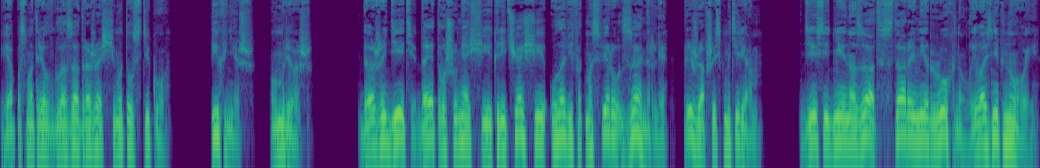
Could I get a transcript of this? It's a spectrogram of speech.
я посмотрел в глаза дрожащему толстяку. Пикнешь — умрешь. Даже дети, до этого шумящие и кричащие, уловив атмосферу, замерли, прижавшись к матерям. Десять дней назад старый мир рухнул, и возник новый.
